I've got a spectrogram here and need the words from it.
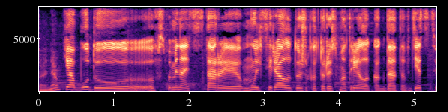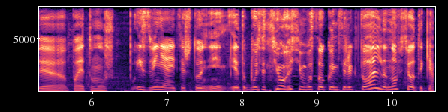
Таня? Я буду вспоминать старые мультсериалы тоже, которые смотрела когда-то в детстве, поэтому уж извиняйте, что это будет не очень высокоинтеллектуально, но все-таки.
